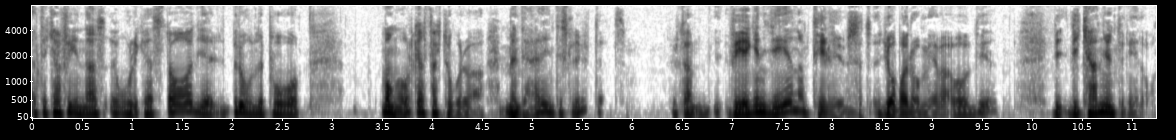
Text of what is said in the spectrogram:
att det kan finnas olika stadier beroende på många olika faktorer. Va? Men det här är inte slutet. Utan vägen genom till ljuset jobbar de med. Va? Och det, vi, vi kan ju inte det idag.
